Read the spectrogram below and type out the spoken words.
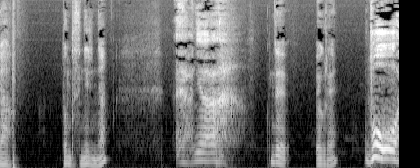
야, 넌 무슨 일 있냐? 아니야. 근데 왜 그래? 뭐?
